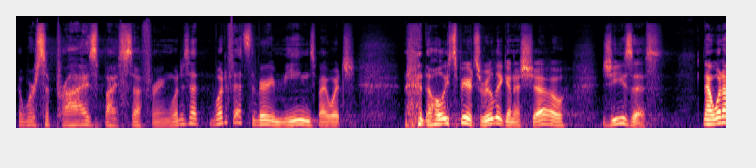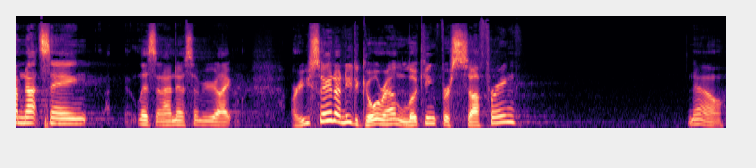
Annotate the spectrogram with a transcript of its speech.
that we're surprised by suffering. What is that? What if that's the very means by which the Holy Spirit's really going to show Jesus. Now, what I'm not saying, listen, I know some of you are like, are you saying I need to go around looking for suffering? No,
